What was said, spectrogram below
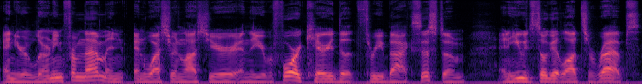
and you're learning from them, and, and Western last year and the year before carried the three back system, and he would still get lots of reps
